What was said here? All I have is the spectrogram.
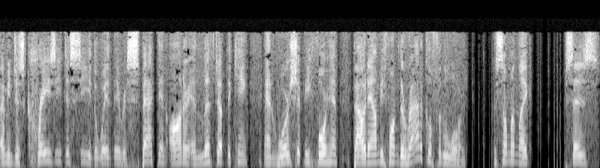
I mean, just crazy to see the way they respect and honor and lift up the king and worship before him, bow down before him. They're radical for the Lord. If someone like says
